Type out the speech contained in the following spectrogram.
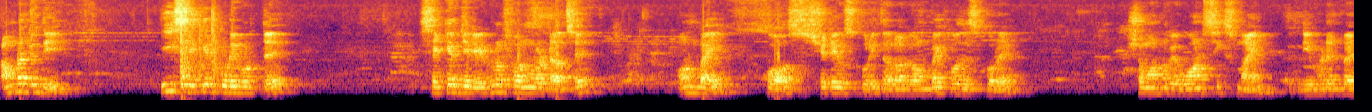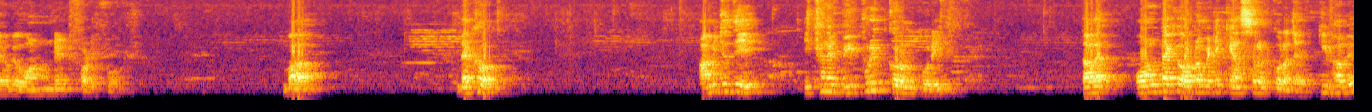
আমরা যদি এই সেকের পরিবর্তে সেকের যে রেগুলার ফর্মুলাটা আছে ওয়ান বাই কস সেটা ইউজ করি, তাহলে হবে ওয়ান বাই কস স্কোরে সমান হবে one six nine divided by হবে ওয়ান হান্ড্রেড ফর্টি ফোর বা দেখো, আমি যদি এখানে বিপরীতকরণ করি, তাহলে অনটাকে অটোমেটিক ক্যান্সেল আউট করা যায়। কীভাবে?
